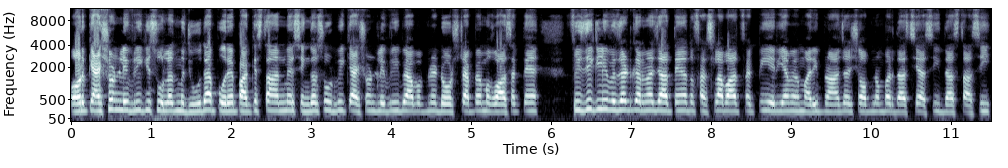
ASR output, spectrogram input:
और कैश ऑन डिलीवरी की सहूलत मौजूद है। पूरे पाकिस्तान में सिंगल सूट भी कैश ऑन डिलीवरी पे आप अपने डोर स्टेप पे मंगवा सकते हैं। फिजिकली विज़िट करना चाहते हैं तो फैसलाबाद फैक्ट्री एरिया में हमारी ब्रांच है। शॉप नंबर दस छियासी, दस तासी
